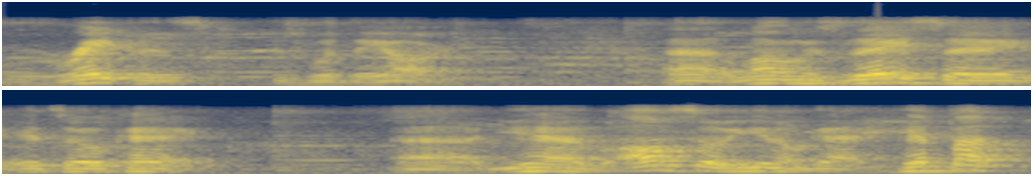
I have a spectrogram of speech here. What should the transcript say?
rapists is what they are. Uh, as long as they say it's okay. Uh, you have also, you know, got HIPAA,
